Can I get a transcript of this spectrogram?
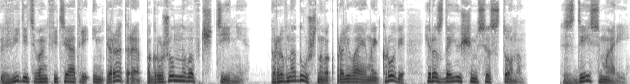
видеть в амфитеатре императора, погруженного в чтение, равнодушного к проливаемой крови и раздающимся стонам. Здесь Марий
